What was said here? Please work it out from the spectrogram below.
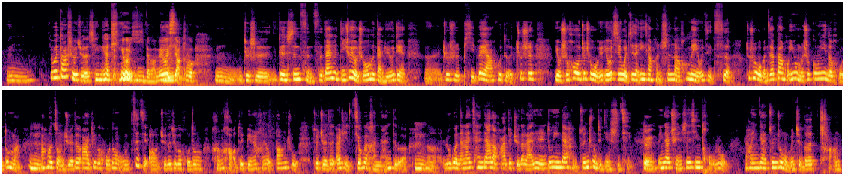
嗯，因为当时又觉得这应该挺有意义的嘛，没有想过，嗯，就是更深层次，但是的确有时候会感觉有点。嗯，就是疲惫啊，或者就是有时候就是我，尤其我记得印象很深的，后面有几次就是我们在办活，因为我们是公益的活动嘛，嗯，然后总觉得啊，这个活动我们自己哦，觉得这个活动很好，对别人很有帮助，就觉得而且机会很难得，嗯嗯，如果能来参加的话，就觉得来的人都应该很尊重这件事情，对，应该全身心投入，然后应该尊重我们整个场，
